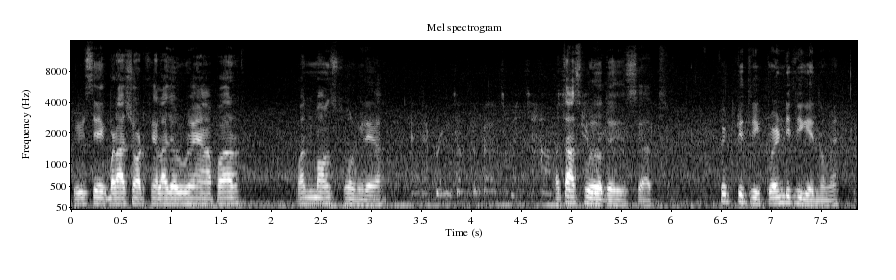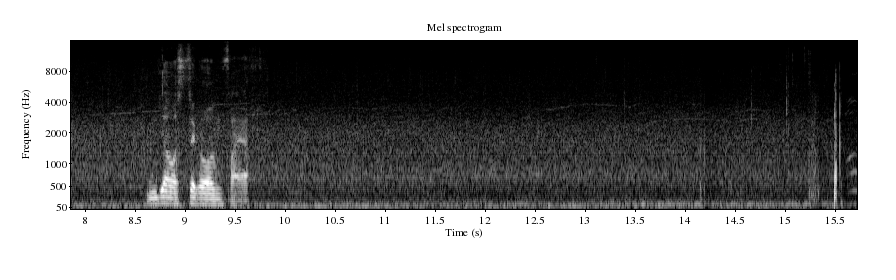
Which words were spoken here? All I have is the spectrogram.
फिर से एक बड़ा शॉट खेला ज़रूर है यहाँ पर। वन बाउंस स्कोर मिलेगा. पचास पूरे होते हैं इसके साथ। फिफ्टी थ्री ट्वेंटी थ्री गेंदों में। Pooja Vastrakar on fire Oh,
